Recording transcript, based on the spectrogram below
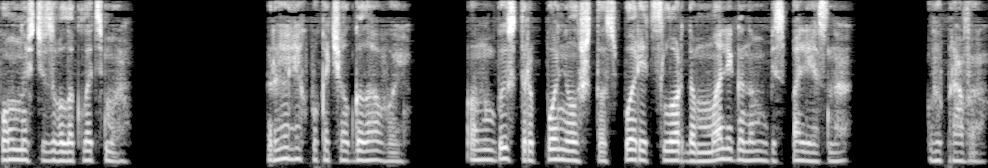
полностью заволокла тьма?» Релих покачал головой. Он быстро понял, что спорить с лордом Маллиганом бесполезно. «Вы правы.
